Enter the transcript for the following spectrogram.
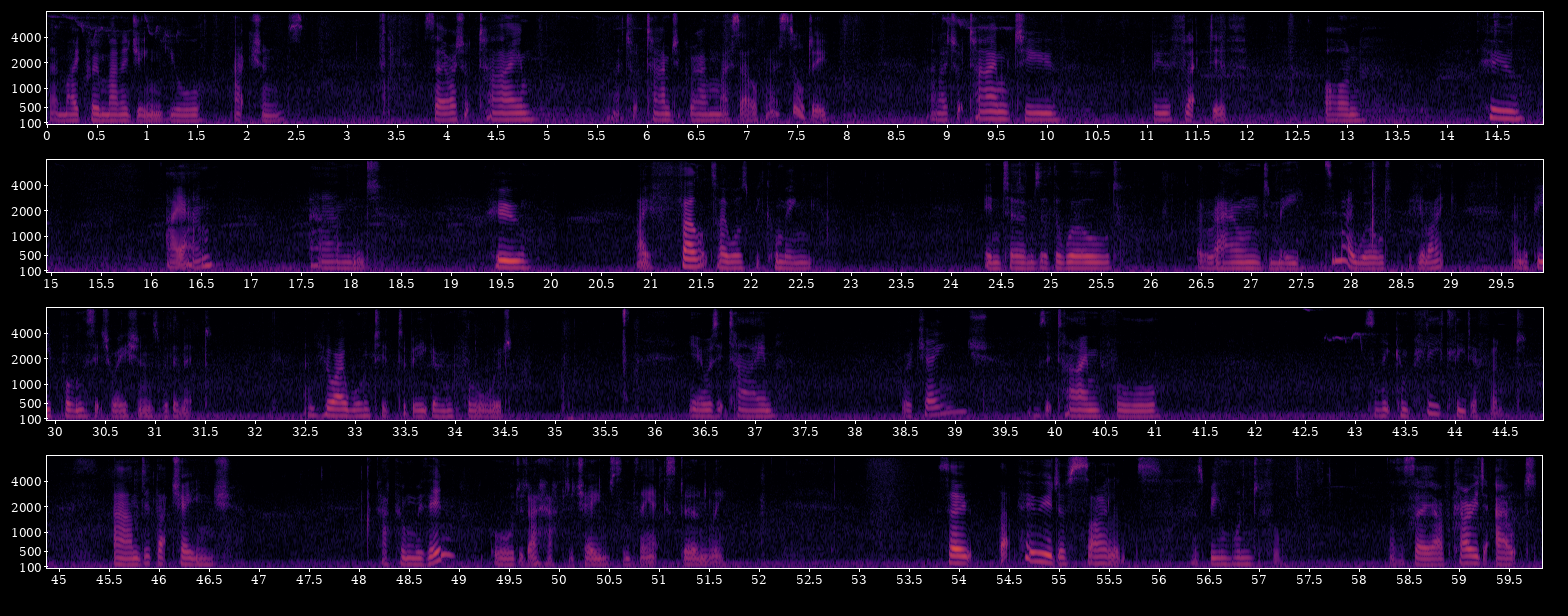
they're micromanaging your actions. So I took time, I took time to ground myself, and I still do. And I took time to be reflective on who I am and who I felt I was becoming in terms of the world around me. It's in my world, if you like, and the people and the situations within it, and who I wanted to be going forward. You know, was it time for a change? Was it time for something completely different? And did that change happen within, or did I have to change something externally? So that period of silence has been wonderful. As I say, I've carried it out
